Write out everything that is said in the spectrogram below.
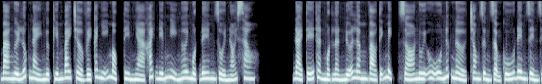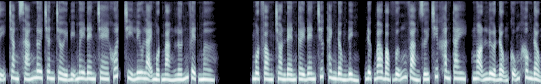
Ba người lúc này ngự kiếm bay trở về cách nhĩ mộc tìm nhà khách điếm nghỉ ngơi một đêm rồi nói sau. Đại tế thần một lần nữa lâm vào tĩnh mịch, gió núi u u nức nở trong rừng rậm cú đêm rền rĩ trăng sáng nơi chân trời bị mây đen che khuất chỉ lưu lại một mảng lớn vệt mờ. Một vòng tròn đèn cầy đen trước thanh đồng đỉnh, được bao bọc vững vàng dưới chiếc khăn tay, ngọn lửa động cũng không động.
